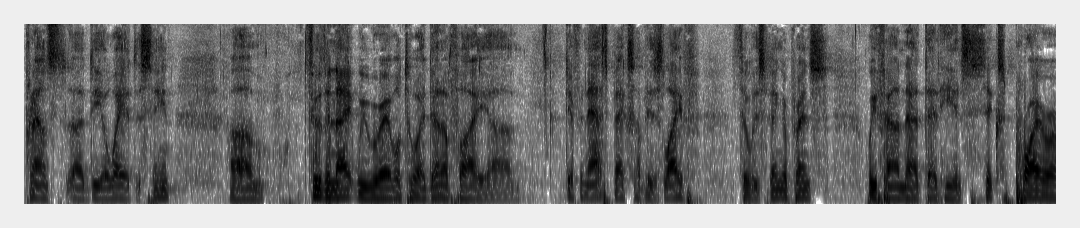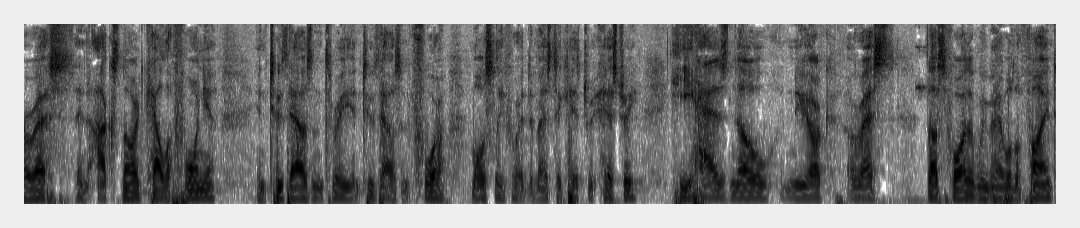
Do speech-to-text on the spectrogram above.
pronounced uh, DOA at the scene. Um, through the night, we were able to identify uh, different aspects of his life through his fingerprints. We found out that he had six prior arrests in Oxnard, California in 2003 and 2004, mostly for a domestic history. He has no New York arrests thus far that we've been able to find.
